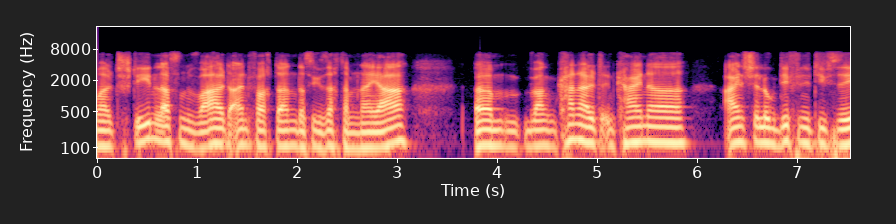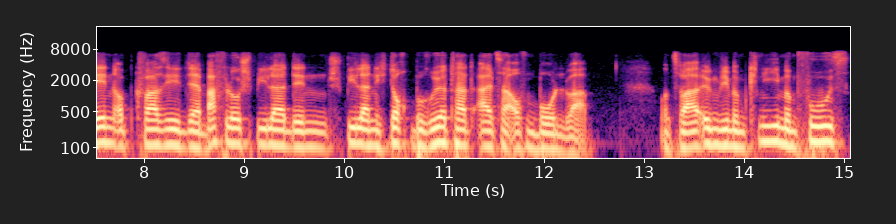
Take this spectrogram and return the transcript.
halt stehen lassen, war halt einfach dann, dass sie gesagt haben, naja, ähm, man kann halt in keiner Einstellung definitiv sehen, ob quasi der Buffalo-Spieler den Spieler nicht doch berührt hat, als er auf dem Boden war. Und zwar irgendwie mit dem Knie, mit dem Fuß.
